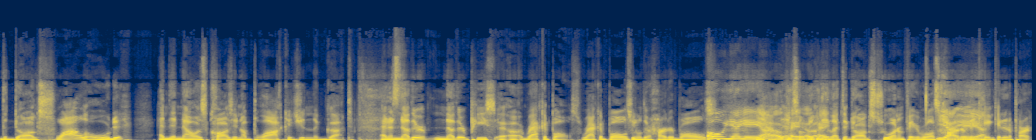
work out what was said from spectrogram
the dog swallowed and then now is causing a blockage in the gut. And another another piece, uh, uh, racket balls. Racket balls, you know, they're harder balls. Oh yeah, yeah, yeah. and Okay, so okay. They let the dogs chew on them, figure, well, it's Yeah, harder, yeah, they yeah. can't get it apart.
